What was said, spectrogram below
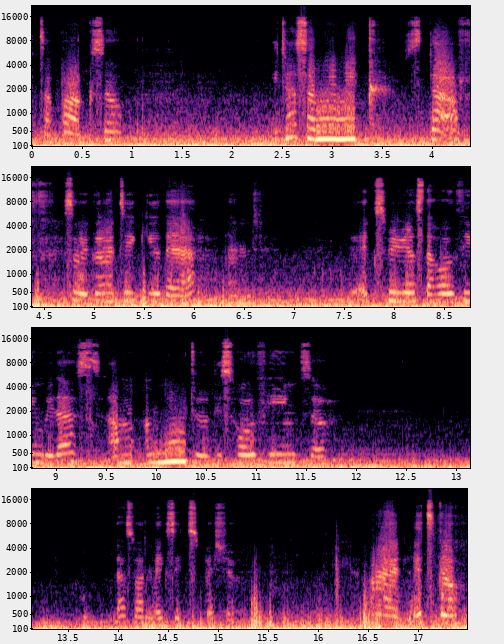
It's a park, so it has some unique stuff. So we're gonna take you there and experience the whole thing with us. I'm I'm new to this whole thing, so that's what makes it special. All right, let's go.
